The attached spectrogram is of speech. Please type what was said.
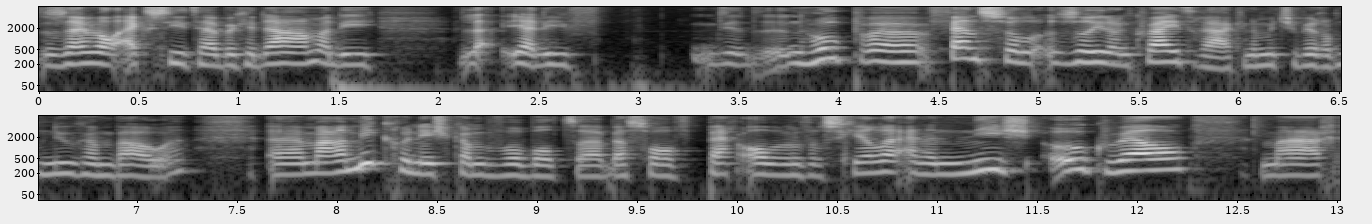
er zijn wel acts die het hebben gedaan, maar die, ja, die, een hoop uh, fans zul, je dan kwijtraken. Dan moet je weer opnieuw gaan bouwen. Uh, maar een micro-niche kan bijvoorbeeld best wel per album verschillen. En een niche ook wel. Maar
